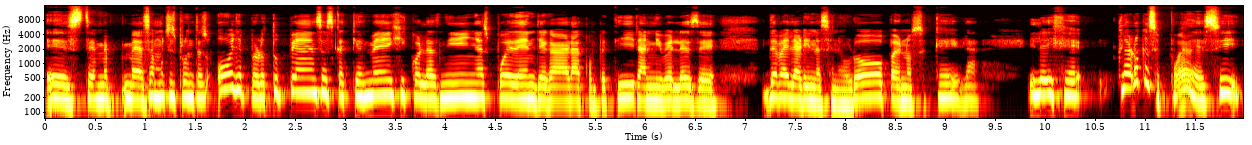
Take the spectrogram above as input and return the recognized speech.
Este, me, me hacía muchas preguntas, oye, pero tú piensas que aquí en México las niñas pueden llegar a competir a niveles de, de bailarinas en Europa y no sé qué, y bla. Y le dije, claro que se puede, sí,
